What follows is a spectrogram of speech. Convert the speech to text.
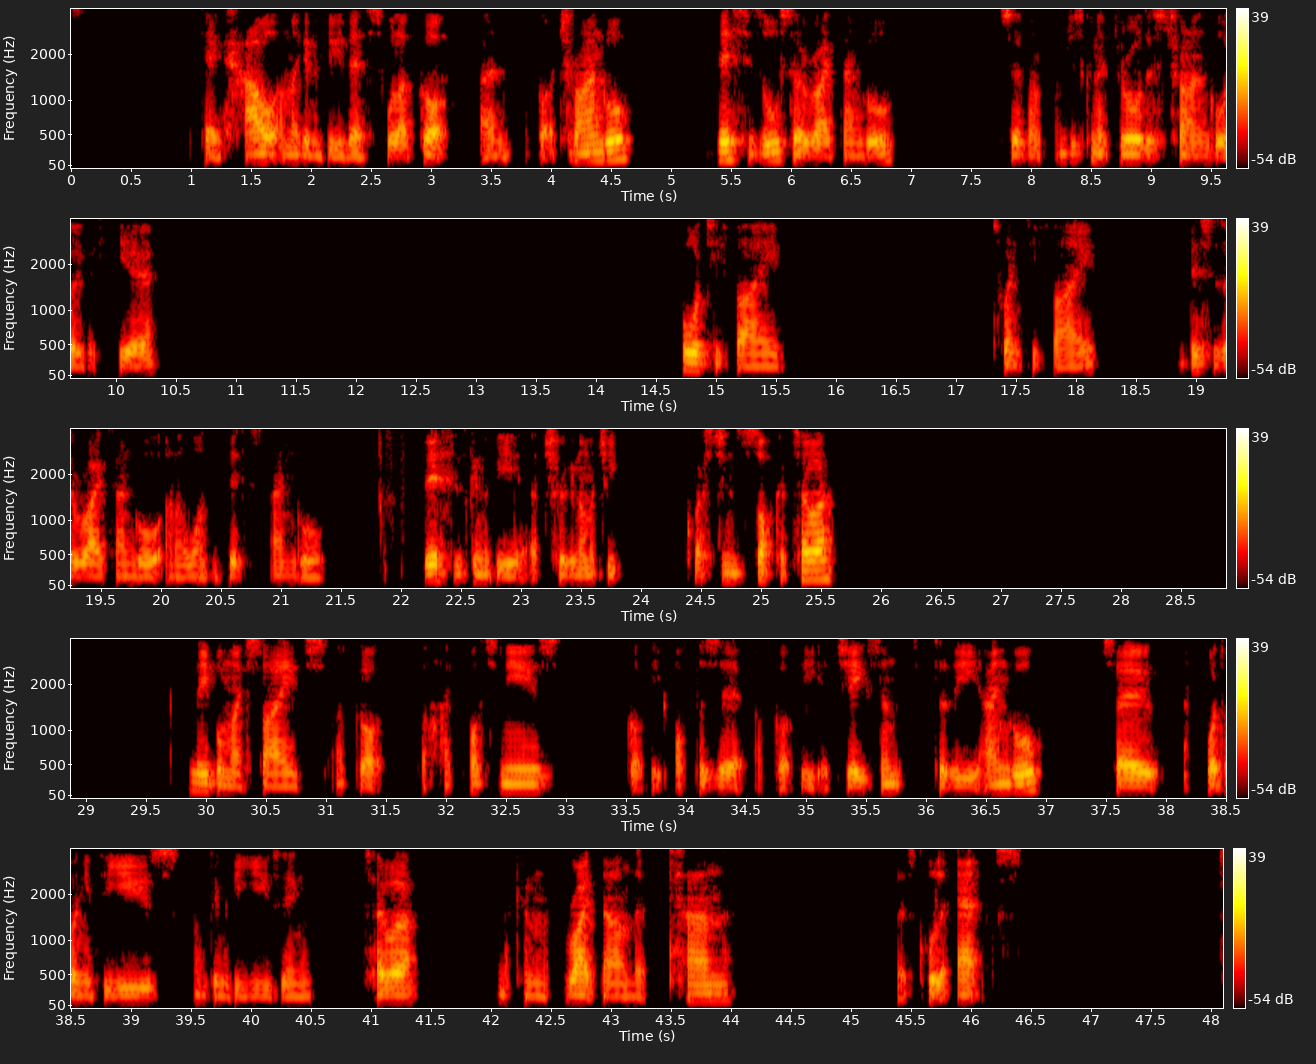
Okay, how am I going to do this? Well, I've got an, I've got a triangle. This is also a right angle. So I'm, I'm just going to draw this triangle over here. 45, 25. This is a right angle and I want this angle. This is going to be a trigonometry question, SOHCAHTOA. Label my sides. I've got the hypotenuse, I've got the opposite, I've got the adjacent to the angle. So what do I need to use? I'm going to be using TOA and I can write down that tan, let's call it x,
